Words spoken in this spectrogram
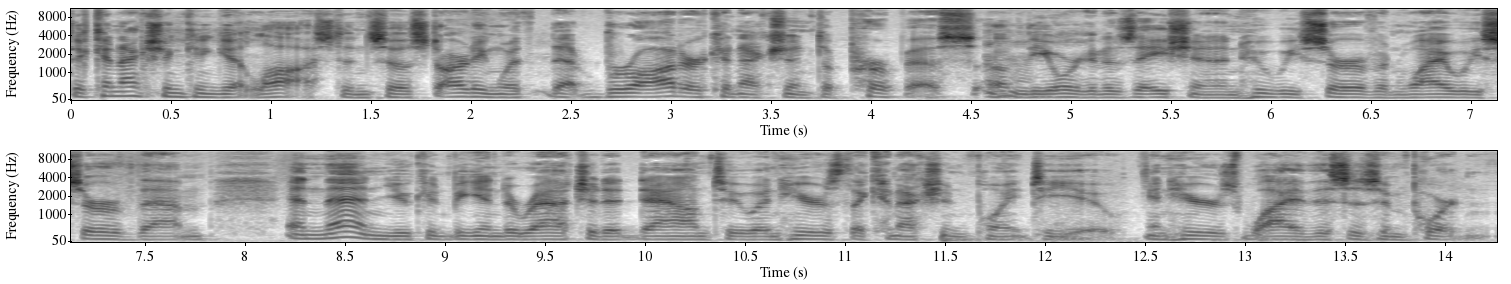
the connection can get lost. And so, starting with that broader connection to purpose of mm-hmm. the organization and who we serve and why we serve them, and then you can begin to ratchet it down to, and here's the connection point to you, and here's why this is important.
